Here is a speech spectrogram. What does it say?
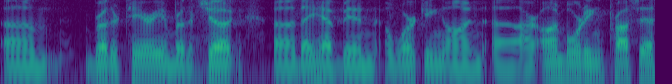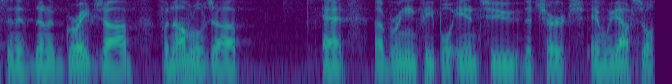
um, Brother Terry and Brother Chuck, uh, they have been uh, working on uh, our onboarding process and have done a great job, phenomenal job. at uh, bringing people into the church. And we also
